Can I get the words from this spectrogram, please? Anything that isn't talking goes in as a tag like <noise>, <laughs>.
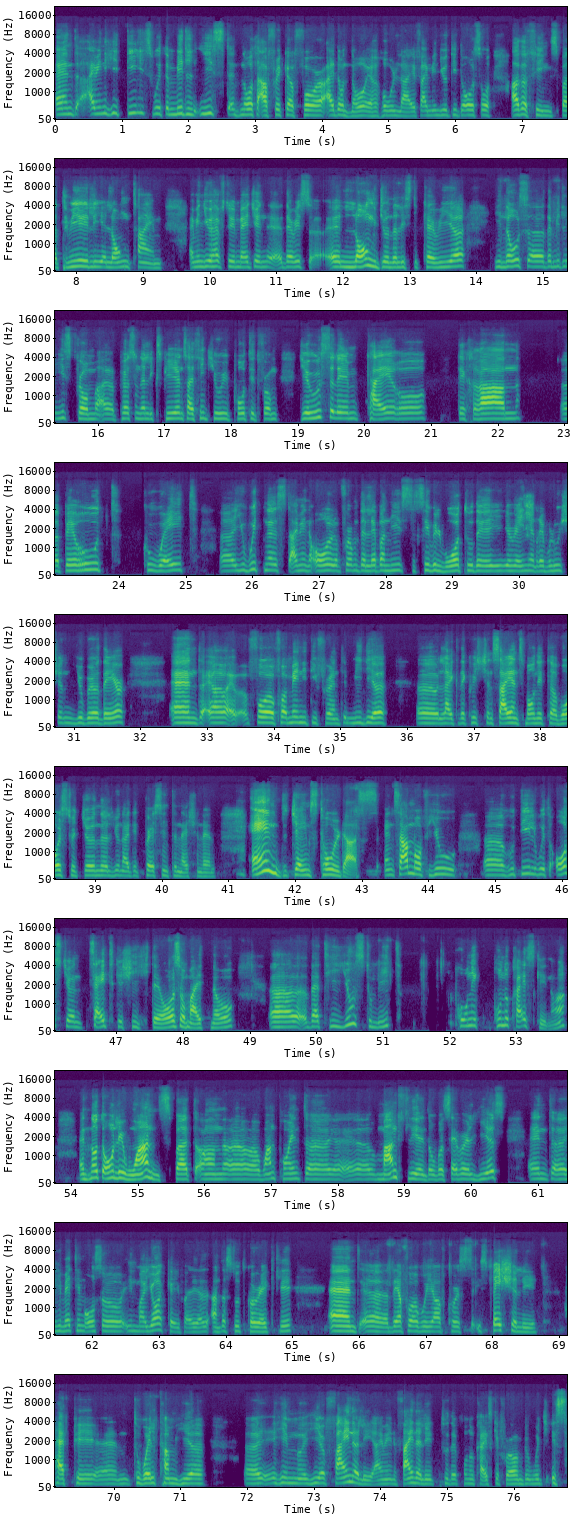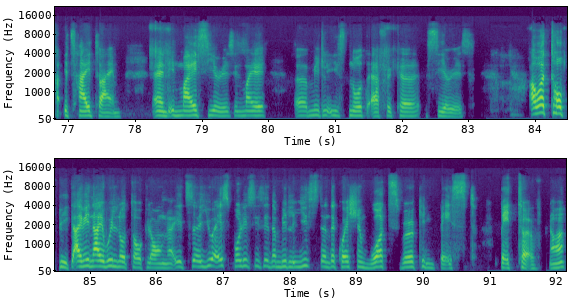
and I mean, he deals with the Middle East and North Africa for, I don't know, a whole life. I mean, you did also other things, but really a long time. I mean, you have to imagine uh, there is a long journalistic career. He knows uh, the Middle East from uh, personal experience. I think you reported from Jerusalem, Cairo, Tehran, uh, Beirut, Kuwait uh, you witnessed, I mean, all from the Lebanese civil war to the Iranian revolution, you were there. And uh, for, for many different media, uh, like the Christian Science Monitor, Wall Street Journal, United Press International. And James told us, and some of you uh, who deal with Austrian Zeitgeschichte also might know, uh, that he used to meet Bruno Kreisky, no? and not only once, but on uh, one point uh, monthly and over several years. And he met him also in Mallorca, if I understood correctly. And uh, therefore, we are, of course, especially happy and to welcome here him here finally. I mean, finally to the Bruno Kreisky Forum, which is it's high time. And in my series, in my uh, Middle East, North Africa series. Our topic, I mean, I will not talk long. It's uh, US policies in the Middle East and the question what's working best, better, no?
